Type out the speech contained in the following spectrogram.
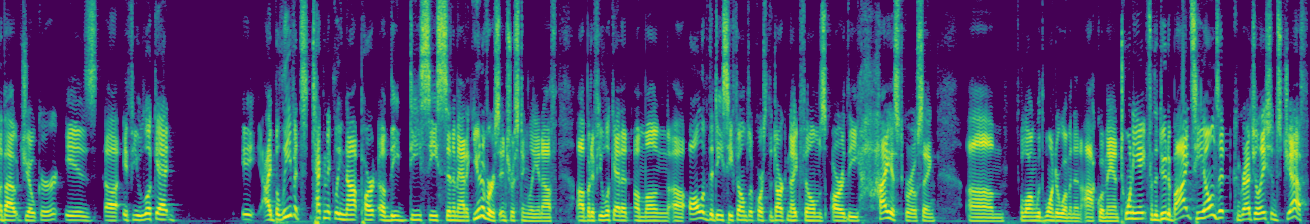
about Joker is uh, if you look at I believe it's technically not part of the DC cinematic universe, interestingly enough. Uh, but if you look at it among uh, all of the DC films, of course, the Dark Knight films are the highest grossing um, along with Wonder Woman and Aquaman. 28 for the dude abides. He owns it. Congratulations, Jeff.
